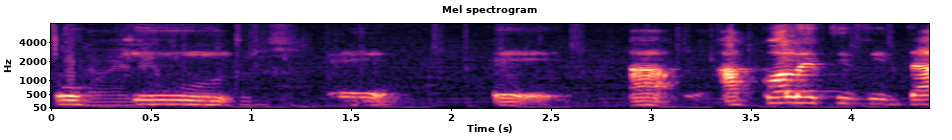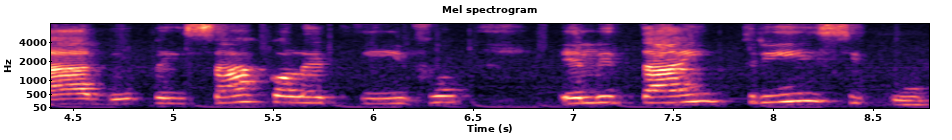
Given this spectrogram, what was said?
porque é, é, a, a coletividade, o pensar coletivo, ele está intrínseco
